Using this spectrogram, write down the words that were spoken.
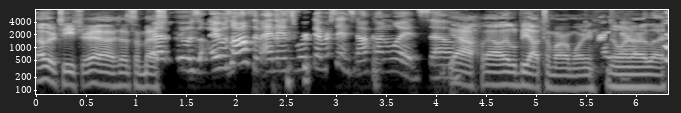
other teacher. Yeah, that's a mess. It was it was awesome, and it's worked ever since. Knock on wood. So yeah, well, it'll be out tomorrow morning. Right no one are left.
